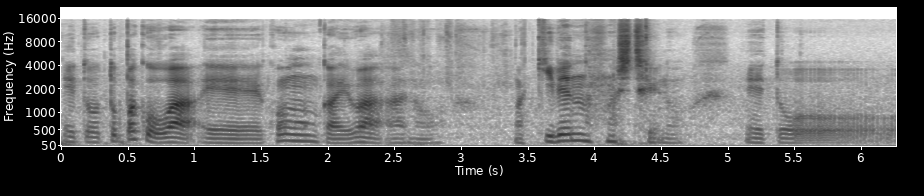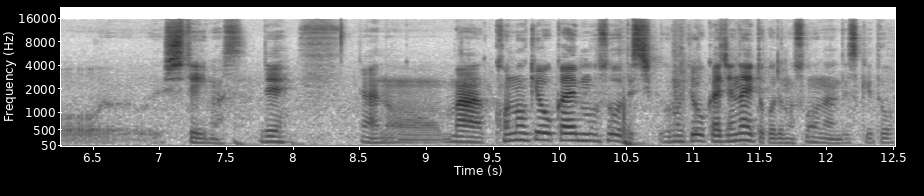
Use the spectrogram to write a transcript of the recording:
えっと、突破口は、えー、今回はあの、まあ、奇弁の話というのを、えっと、しています。で、あのまあ、この業界もそうですし、この業界じゃないところでもそうなんですけど、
